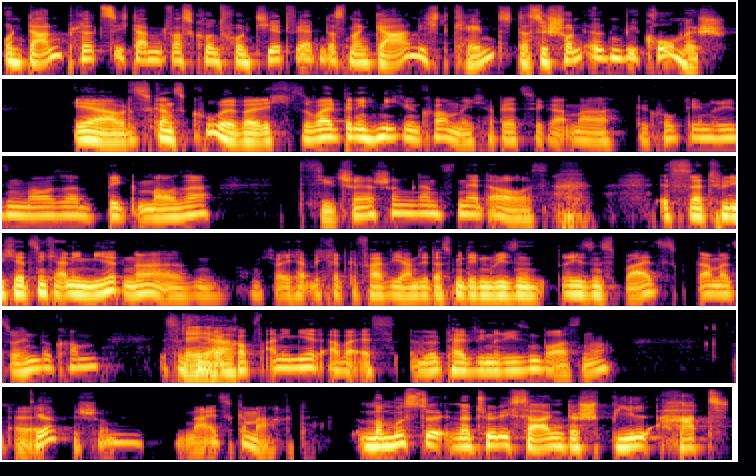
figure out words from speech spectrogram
Und dann plötzlich damit was konfrontiert werden, das man gar nicht kennt, das ist schon irgendwie komisch. Ja, aber das ist ganz cool, weil ich, so weit bin ich nie gekommen. Ich habe jetzt hier gerade mal geguckt, den Riesenmauser, Big Mauser. Das sieht schon, schon ganz nett aus. Ist natürlich jetzt nicht animiert, ne? Also, ich, ich habe mich gerade gefragt, wie haben sie das mit den riesen, riesen Sprites damals so hinbekommen? Ist das ja, nur der Kopf animiert, aber es wirkt halt wie ein Riesenboss, ne? Äh, ja. Ist schon nice gemacht. Man musste natürlich sagen, das Spiel hat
